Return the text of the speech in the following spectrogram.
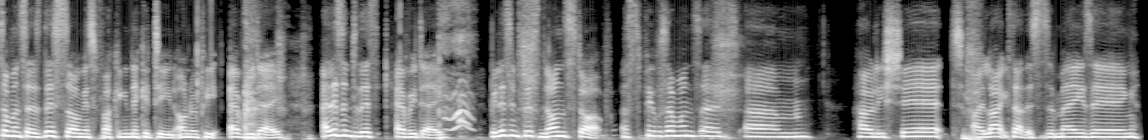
Someone says this song is fucking nicotine on repeat every day. I listen to this every day. Been listening to this non-stop. As people, someone said, um, "Holy shit! I liked that. This is amazing.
